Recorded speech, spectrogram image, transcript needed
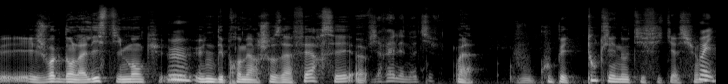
et je vois que dans la liste, il manque Mm. une des premières choses à faire, c'est euh, Virer les notifs. voilà, vous coupez toutes les notifications Oui.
